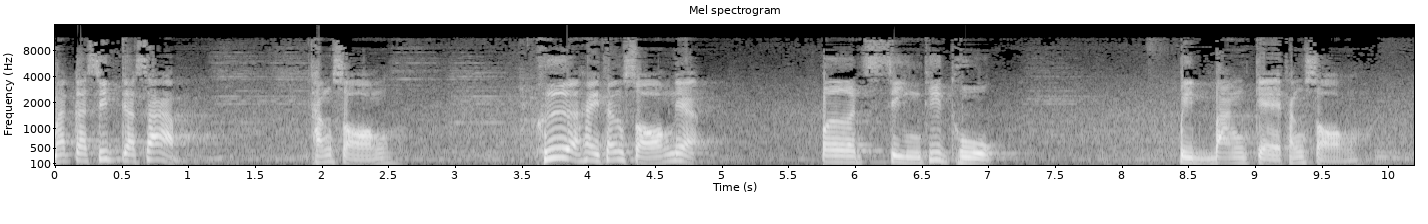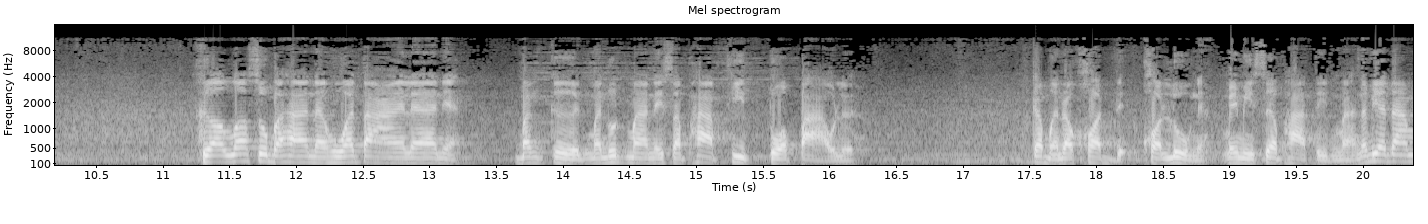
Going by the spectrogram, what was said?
มากระซิบกระซาบทั้งสอง เพื่อให้ทั้งสองเนี่ย เปิดสิ่งที่ถูกปิดบังแก่ทั้งสอง คืออัลลอฮฺสุบฮานะฮัวตาแลเนี่ยบังเกิดมนุษย์มาในสภาพที่ตัวเปล่าเลย ก็เหมือนเราคลอดคลอดลูกเนี่ยไม่มีเสื้อผ้าติดมานบีอาดาม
